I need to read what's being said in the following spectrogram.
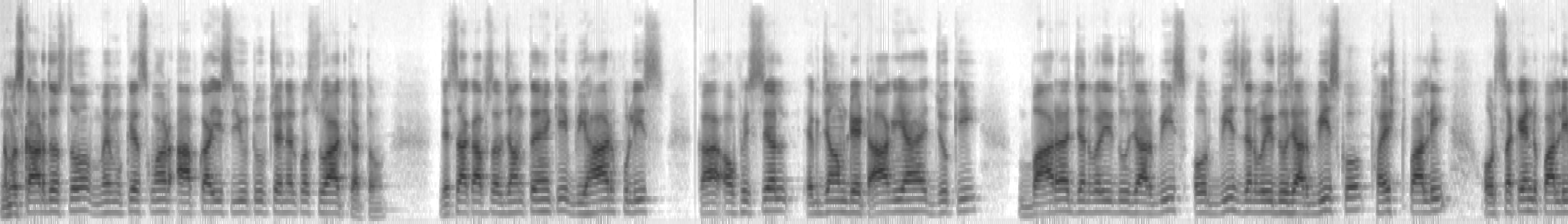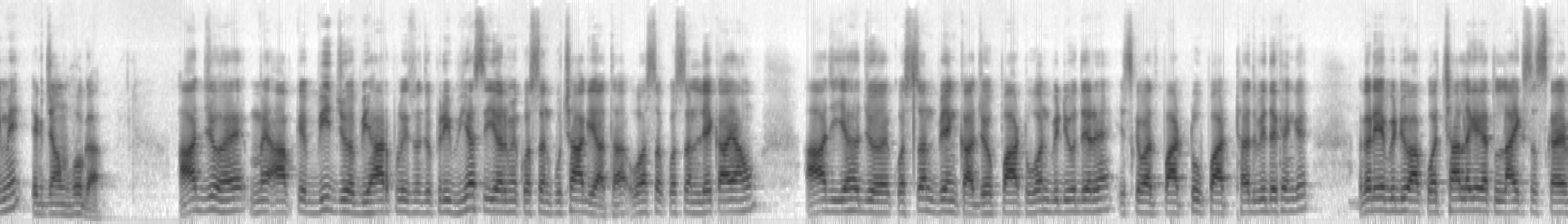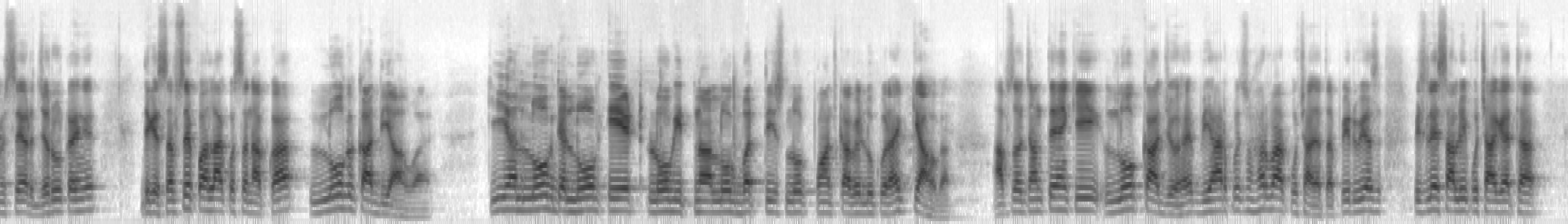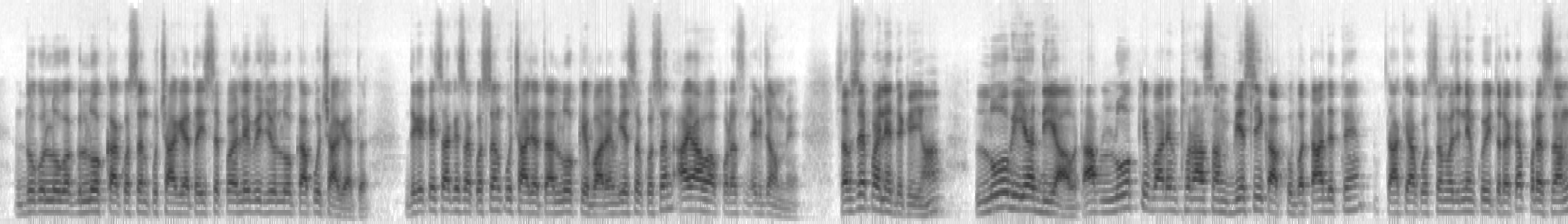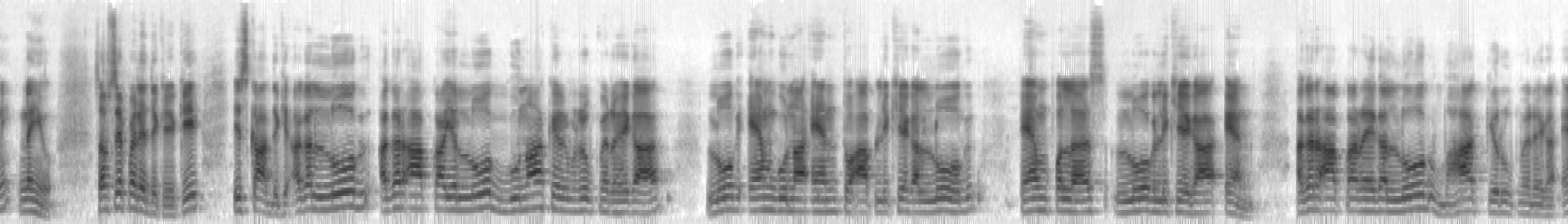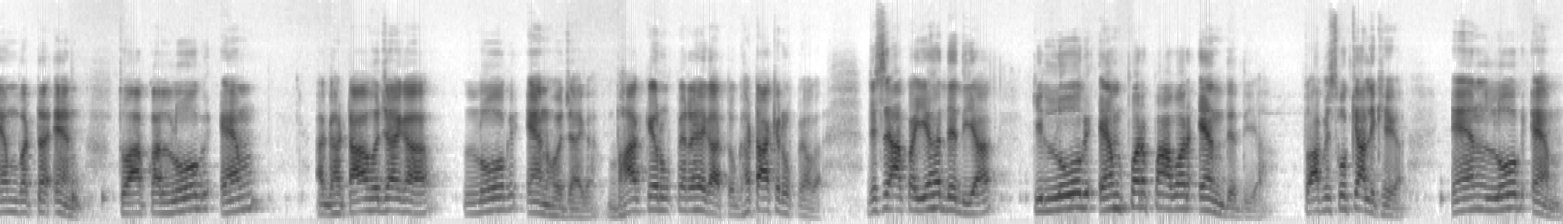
नमस्कार दोस्तों, मैं मुकेश कुमार आपका इस यूट्यूब चैनल पर स्वागत करता हूँ। जैसा कि आप सब जानते हैं कि बिहार पुलिस का ऑफिशियल एग्ज़ाम डेट आ गया है, जो कि 12 जनवरी 2020 और 20 जनवरी 2020 को फ़र्स्ट पाली और सेकेंड पाली में एग्ज़ाम होगा। आज जो है, मैं आपके बीच जो है बिहार पुलिस में जो प्रीवियस ईयर में क्वेश्चन पूछा गया था, वह सब क्वेश्चन लेकर आया हूँ। आज यह जो है क्वेश्चन बैंक का जो पार्ट वन वीडियो दे रहे हैं, इसके बाद पार्ट टू, पार्ट थर्ड भी देखेंगे। अगर ये वीडियो आपको अच्छा लगेगा तो लाइक, सब्सक्राइब शेयर ज़रूर करेंगे। देखिए, सबसे पहला क्वेश्चन आपका, लोग का दिया हुआ है। कि यह लोग दे लोग एट, लोग इतना, लोग बत्तीस, लोग पाँच का वैल्यू को रहा है, क्या होगा? आप सब जानते हैं कि लोग का जो है, बिहार पुलिस हर बार पूछा जाता है। प्रीवियस, पिछले साल भी पूछा गया था। दो को लोग लोग का क्वेश्चन पूछा गया था। इससे पहले भी जो लोग का पूछा गया था। देखिए कैसा कैसा क्वेश्चन पूछा जाता है, लोग के बारे में, ये सब क्वेश्चन आया हुआ प्रश्न एग्ज़ाम में। सबसे पहले देखिए यहाँ लोग यह दिया हो। तो आप लोग के बारे में थोड़ा सा हम बेसिक आपको बता देते हैं, ताकि आपको समझने में कोई तरह का परेशानी नहीं हो। सबसे पहले देखिए कि इसका देखिए, अगर लोग, अगर आपका यह लोग गुना के रूप में रहेगा, लोग एम गुना एन तो आप लिखिएगा लोग एम प्लस लोग लिखिएगा एन अगर आपका रहेगा लोग भाग के रूप में रहेगा एम बट एन तो आपका लोग एम घटा हो जाएगा, लोग एन हो जाएगा। भाग के रूप में रहेगा तो घटा के रूप में होगा। जैसे आपका यह दे दिया कि लोग एम पर पावर एन दे दिया। तो आप इसको क्या लिखेगा? एन लोग एम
